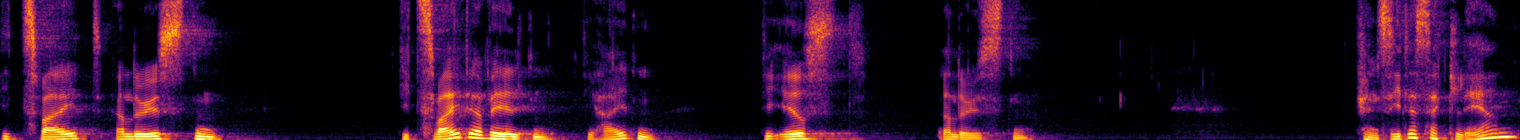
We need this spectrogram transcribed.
die Zweiterlösten, die Zweiterwählten, die Heiden, die Ersterlösten. Können Sie das erklären?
